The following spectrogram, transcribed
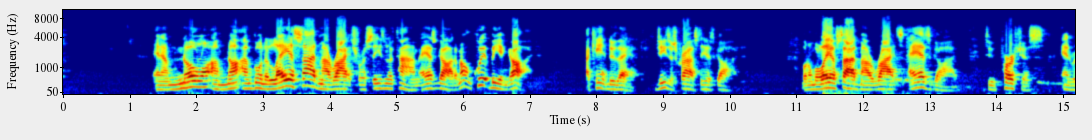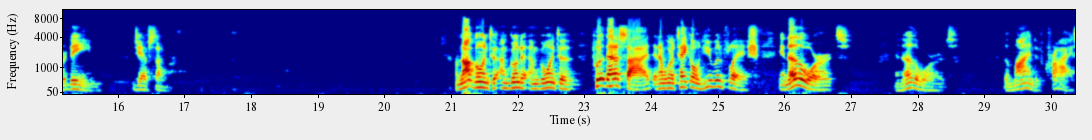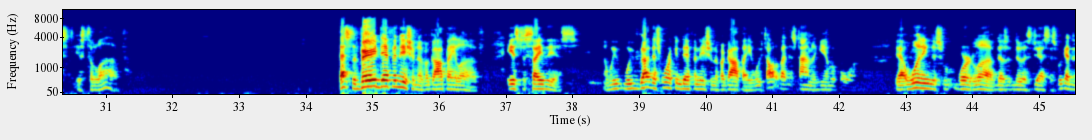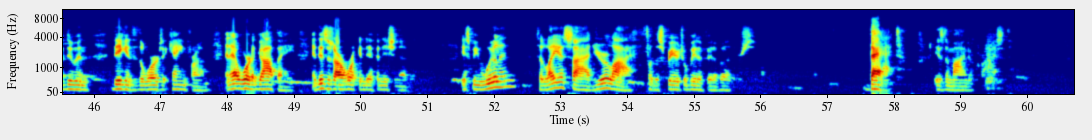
and I'm no I'm not, I'm going to lay aside my rights for a season of time as God. I'm not going to quit being God. I can't do that. Jesus Christ is God. But I'm going to lay aside my rights as God to purchase and redeem Jeff Summer. I'm not going to, I'm going to, I'm going to put that aside and I'm going to take on human flesh. In other words, in other words, the mind of Christ is to love. That's the very definition of agape love, is to say this. And we've, we've got this working definition of agape, and we've talked about this time and again before. That one English word love doesn't do us justice. We've got to do and dig into the words it came from. And that word agape, and this is our working definition of it. It's be willing to lay aside your life for the spiritual benefit of others. That is the mind of Christ.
